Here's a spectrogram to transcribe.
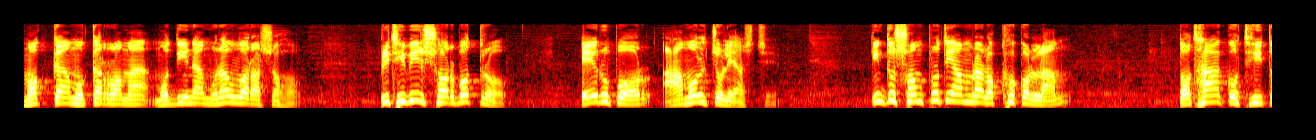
মক্কা, মোকাররমা, মদিনা, মুনাওয়ারা সহ পৃথিবীর সর্বত্র এর উপর আমল চলে আসছে। কিন্তু সম্প্রতি আমরা লক্ষ্য করলাম, তথাকথিত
